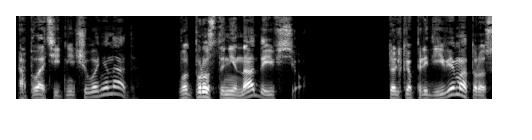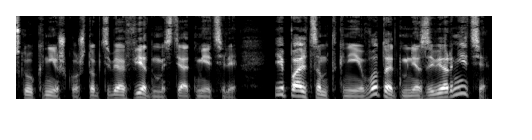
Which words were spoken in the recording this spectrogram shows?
Оплатить ничего не надо. Вот просто не надо, и все. Только предъяви матросскую книжку, чтоб тебя в ведомости отметили, и пальцем ткни. Вот это мне заверните.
